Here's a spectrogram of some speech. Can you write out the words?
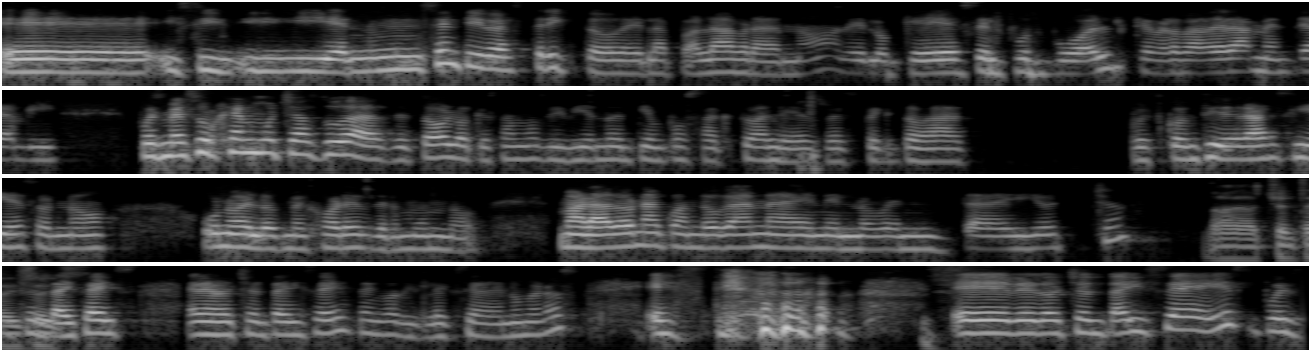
Eh, y, si, y en un sentido estricto de la palabra, ¿no? De lo que es el fútbol, que verdaderamente a mí, pues me surgen muchas dudas de todo lo que estamos viviendo en tiempos actuales respecto a, pues considerar si es o no uno de los mejores del mundo. Maradona cuando gana en el 98, No, 86. 86. En el 86 tengo dislexia de números. Este, en el 86, pues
